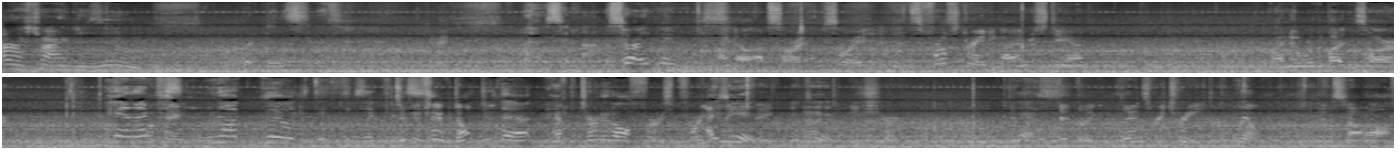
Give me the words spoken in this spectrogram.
I was trying to zoom, But it's, it's, Okay. sorry, maybe. I know. I'm sorry. I'm sorry. It's frustrating. I understand. I know where the buttons are. And I'm Okay. just not good with things like Do me a favor. Don't do that. You have to turn it off first before you I do did. anything. I Uh, did. to be sure. Yes. did the lens retreat? No. It's not off?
